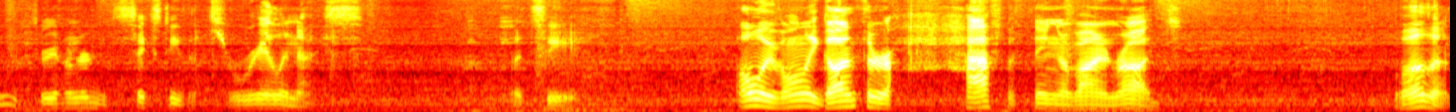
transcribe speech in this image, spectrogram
Ooh, 360, that's really nice. Let's see. Oh, we've only gone through half a thing of iron rods. Well then.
